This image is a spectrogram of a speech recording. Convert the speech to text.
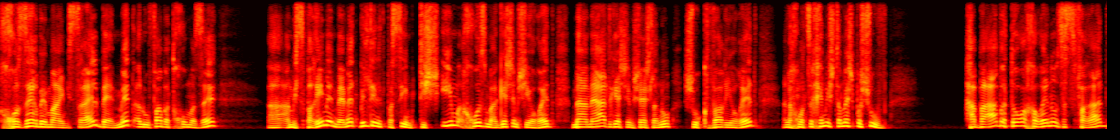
חוזר במים ישראל באמת אלופה בתחום הזה המספרים הם באמת בלתי נתפסים. 90 אחוז מהגשם שיורד מהמעט גשם שיש לנו שהוא כבר יורד אנחנו מצליחים להשתמש בו שוב. הבאה בתור אחרינו זה ספרד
